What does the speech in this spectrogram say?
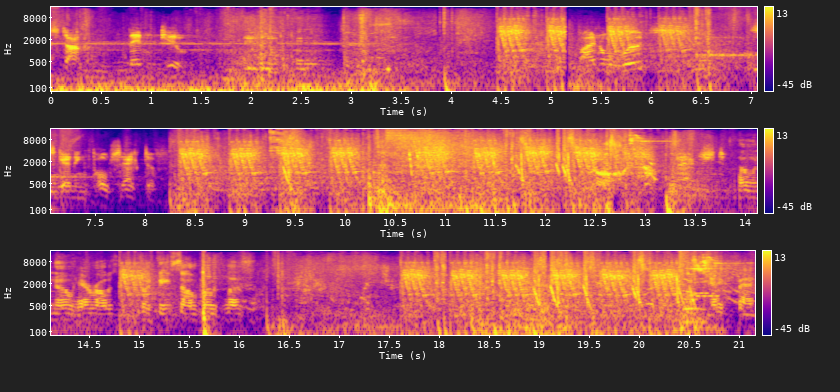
Stun, then kill. Final words? Scanning pulse active. Oh, outmatched. Who knew heroes could be so ruthless? Take that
